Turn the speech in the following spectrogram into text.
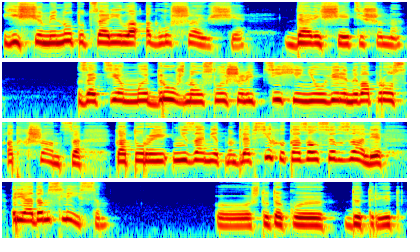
еще минуту царила оглушающая, давящая тишина. Затем мы дружно услышали тихий неуверенный вопрос от Хшанца, который незаметно для всех оказался в зале, рядом с Лейсом. «Э, «Что такое детрит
